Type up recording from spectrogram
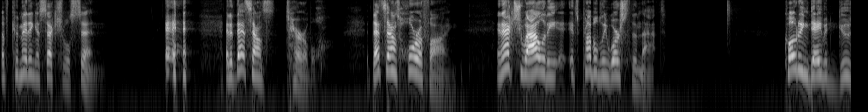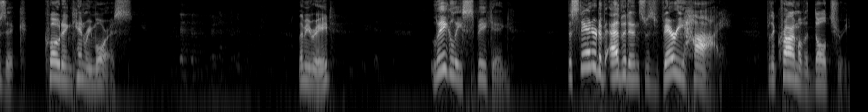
of committing a sexual sin. And if that sounds terrible, if that sounds horrifying, in actuality, it's probably worse than that. Quoting David Guzik, quoting Henry Morris, let me read. Legally speaking, the standard of evidence was very high for the crime of adultery.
